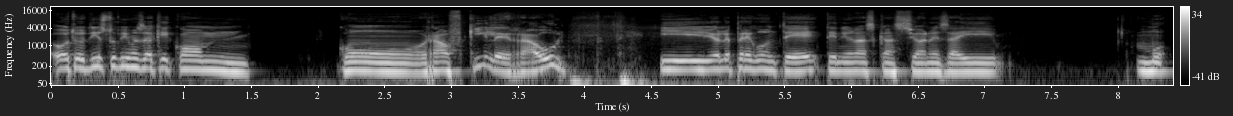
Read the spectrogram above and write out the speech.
outro dia estivemos aqui com com Ralph Killer, Raúl, e eu lhe perguntei, tinha umas canções aí mu-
